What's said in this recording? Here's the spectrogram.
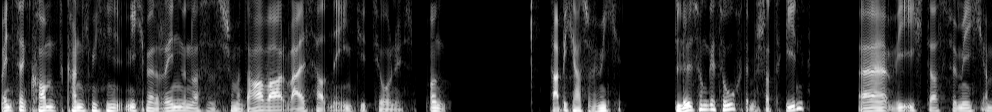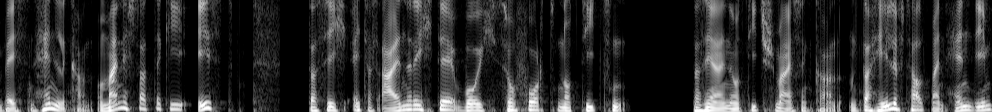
wenn es dann kommt, kann ich mich nicht mehr erinnern, dass es schon mal da war, weil es halt eine Intuition ist. Und da habe ich also für mich Lösungen gesucht, Strategien. äh, wie ich das für mich am besten handeln kann. Und meine Strategie ist, dass ich etwas einrichte, wo ich sofort Notizen, dass ich eine Notiz schmeißen kann. Und da hilft halt mein Handy,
